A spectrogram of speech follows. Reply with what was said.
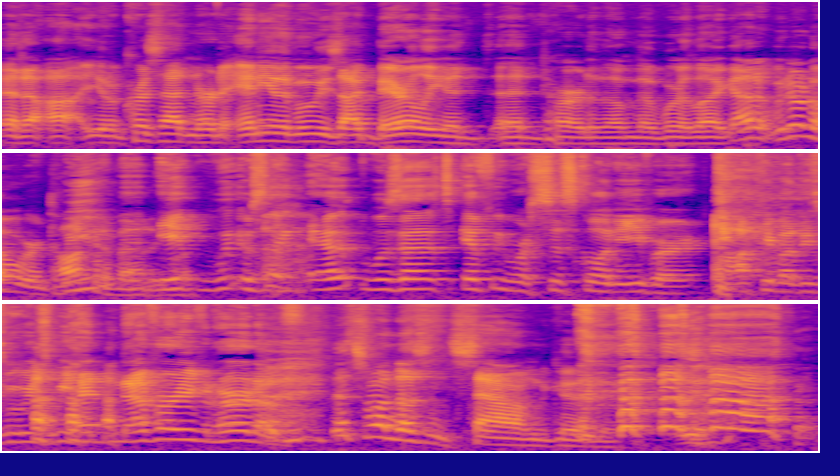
and uh, you know Chris hadn't heard of any of the movies. I barely had, had heard of them. That we're like, I don't, we don't know what we're talking about. it, it was like it was as if we were Siskel and Ebert talking about these movies we had never even heard of. This one doesn't sound good.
